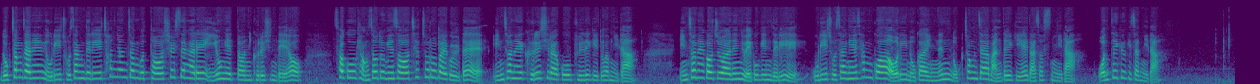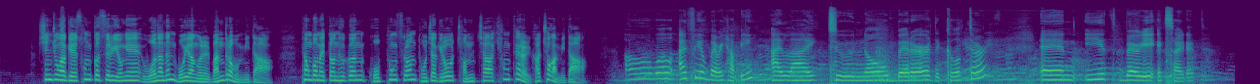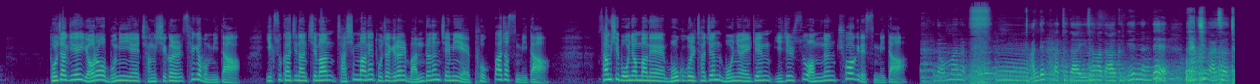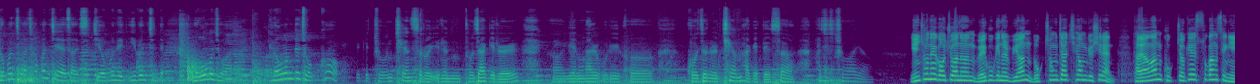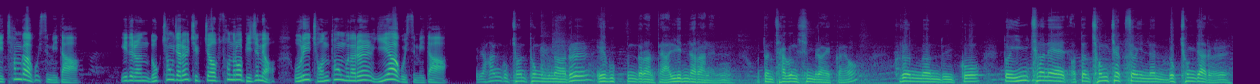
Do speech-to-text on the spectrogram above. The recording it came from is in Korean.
녹청자는 우리 조상들이 천년 전부터 실생활에 이용했던 그릇인데요. 서구 경서동에서 최초로 발굴돼 인천의 그릇이라고 불리기도 합니다. 인천에 거주하는 외국인들이 우리 조상의 삶과 얼이 녹아 있는 녹청자 만들기에 나섰습니다. 원태규 기자입니다. 신중하게 손끝을 이용해 원하는 모양을 만들어 봅니다. 평범했던 흙은 고풍스러운 도자기로 점차 형태를 갖춰갑니다. Oh, well, I feel very happy. I like to know better the culture and it's very excited. 도자기에 여러 무늬의 장식을 새겨봅니다. 익숙하진 않지만 자신만의 도자기를 만드는 재미에 푹 빠졌습니다. 35년 만에 모국을 찾은 모녀에겐 잊을 수 없는 추억이 됐습니다. 근데 엄마는 음, 안 될 것 같아 나 이상하다 그렇게 했는데 같이 와서 저번 주가 첫 번째여서 이번에 이번 주인데 너무 좋아요. 경험도 좋고 이렇게 좋은 찬스로 이런 도자기를 어, 옛날 우리 그 고전을 체험하게 돼서 아주 좋아요. 인천에 거주하는 외국인을 위한 녹청자 체험 교실엔 다양한 국적의 수강생이 참가하고 있습니다. 이들은 녹청자를 직접 손으로 빚으며 우리 전통 문화를 이해하고 있습니다. 한국 전통 문화를 외국 분들한테 알린다라는 어떤 자긍심이라 할까요? 그런 면도 있고 또 인천에 어떤 정체성 있는 녹청자를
